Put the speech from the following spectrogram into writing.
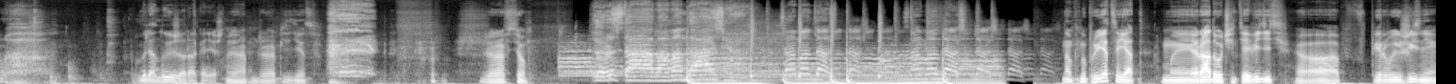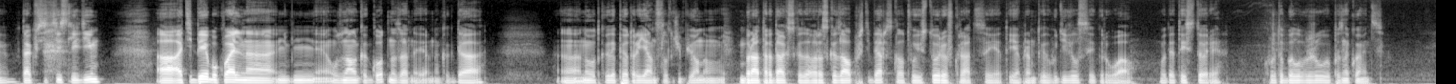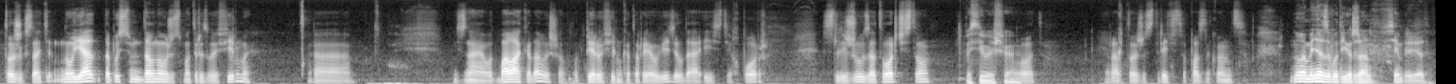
Бля, ну и жара, конечно. Жара, жара пиздец. Жара все. Ну, ну, привет, Саят. Мы рады очень тебя видеть. а, Впервые в жизни так в сети следим. А о тебе буквально узнал как год назад, наверное, когда а, ну вот когда Петр Ян стал чемпионом, брат Ардак сказал, рассказал про тебя, рассказал твою историю вкратце, и это я прям тогда удивился и говорю, вау, вот эта история. Круто было вживую познакомиться. Тоже, кстати. Ну, я, допустим, давно уже смотрю твои фильмы. А, не знаю, вот «Балака», да, вышел? Вот первый фильм, который я увидел, да, и с тех пор слежу за творчеством. Спасибо большое. Вот. Рад тоже встретиться, познакомиться. Ну, а меня зовут Ержан. Всем привет.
